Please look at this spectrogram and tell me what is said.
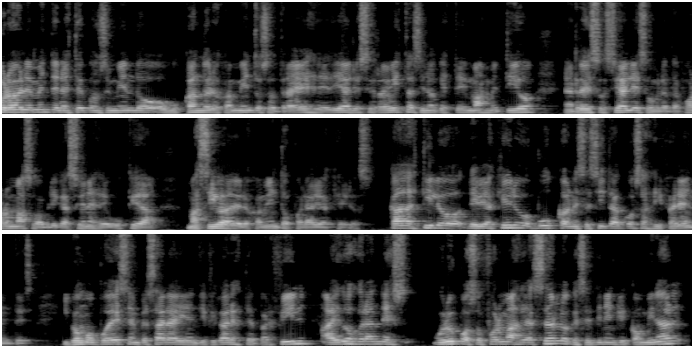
probablemente no esté consumiendo o buscando alojamientos a través de diarios y revistas, sino que esté más metido en redes sociales o en plataformas o aplicaciones de búsqueda masiva de alojamientos para viajeros. Cada estilo de viajero busca o necesita cosas diferentes. ¿Y cómo puedes empezar a identificar este perfil? Hay dos grandes grupos o formas de hacerlo que se tienen que combinar,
